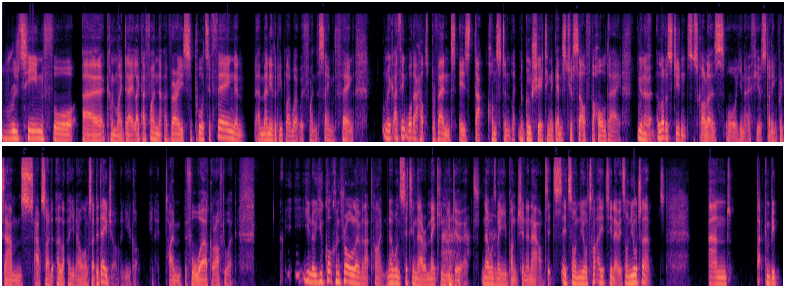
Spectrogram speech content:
routine for uh, kind of my day. Like I find that a very supportive thing, and, and many of the people I work with find the same thing. Like I think what that helps prevent is that constant like negotiating against yourself the whole day. You know, mm-hmm. a lot of students, or scholars, or you know, if you're studying for exams outside, you know, alongside a day job, and you've got you know time before work or after work, you know you've got control over that time. No one's sitting there and making you do it. No one's making you punch in and out. It's it's on your time it's you know it's on your terms. And that can be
